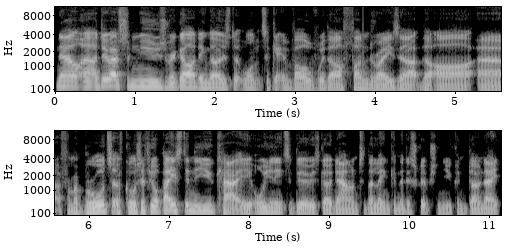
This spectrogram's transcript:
Now, uh, I do have some news regarding those that want to get involved with our fundraiser that are uh, from abroad. So, of course, if you're based in the UK, all you need to do is go down to the link in the description. You can donate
